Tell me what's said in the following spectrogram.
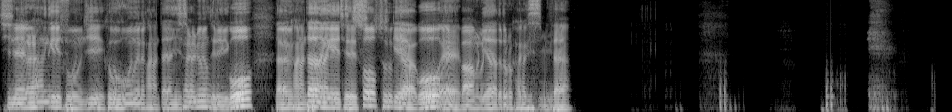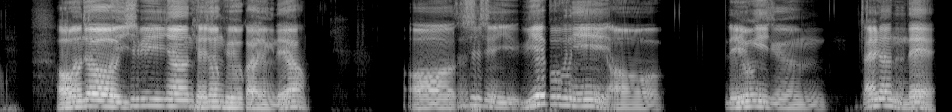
진행을 하는 게 좋은지 그 부분을 간단히 설명드리고 그다음에 간단하게 제 수업 소개하고 예, 마무리하도록 하겠습니다. 어, 먼저 22년 개정 교육 과정인데요. 어, 사실 지금 이 위에 부분이 어, 내용이 지금 잘렸는데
